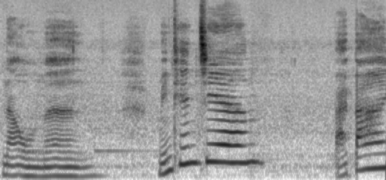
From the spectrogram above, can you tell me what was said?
那我们明天见，拜拜。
